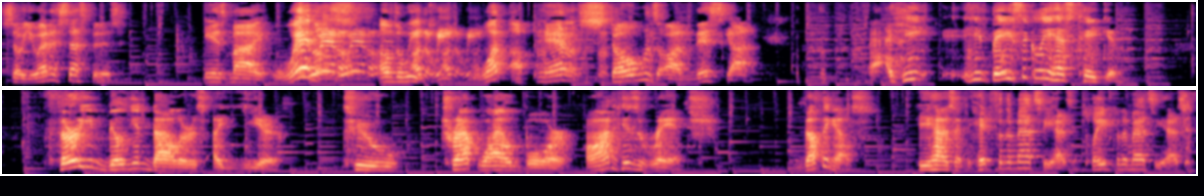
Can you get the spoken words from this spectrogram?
So Yoenis Cespedes is my huevos Huevos of the week. of the week, of the week. What a pair of stones on this guy. He he basically has taken thirty million dollars a year to trap wild boar on his ranch. Nothing else. He hasn't hit for the Mets. He hasn't played for the Mets. He hasn't.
